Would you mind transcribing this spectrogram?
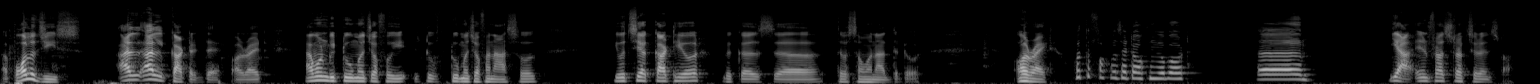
Apologies. I'll I'll cut it there, alright? I won't be too much of a too, too much of an asshole. You would see a cut here because uh, there was someone at the door. Alright what the fuck was I talking about? Uh, yeah, infrastructure and stuff.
